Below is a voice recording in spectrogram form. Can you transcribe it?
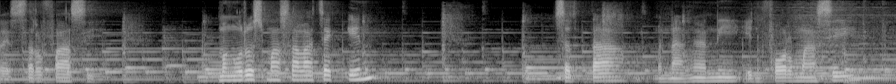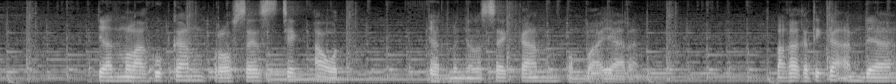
reservasi, mengurus masalah check-in, serta menangani informasi dan melakukan proses check-out dan menyelesaikan pembayaran. Maka ketika Anda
